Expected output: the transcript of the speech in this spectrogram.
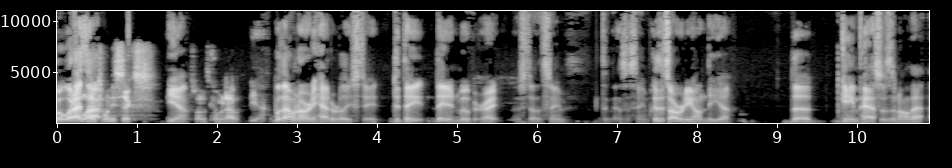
But what July I thought, twenty six. yeah, That's when it's coming out. yeah. Well, that one already had a release date. Did they? They didn't move it, right? It's still the same. I think that's the same because it's already on the uh, the game passes and all that.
